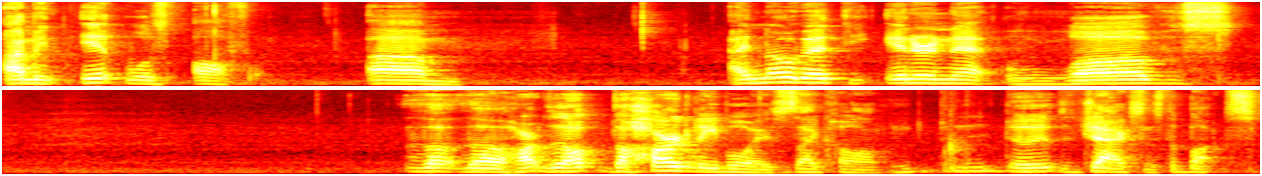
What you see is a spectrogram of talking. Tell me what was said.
I mean, it was awful. Um, I know that the internet loves the the the, Hardly boys, as I call them, the, the Jacksons, the Bucks.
